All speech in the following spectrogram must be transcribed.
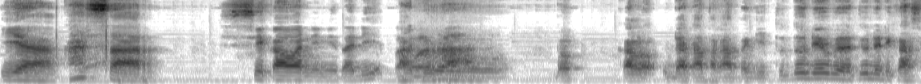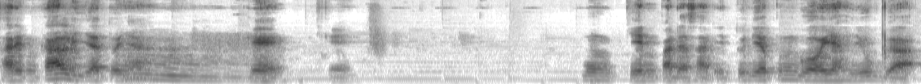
Iya, kasar. Si kawan ini tadi, aduh. Kalau udah kata-kata gitu tuh dia berarti udah dikasarin kali jatuhnya. Hmm. Oke, Oke. mungkin pada saat itu dia pun goyah juga.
